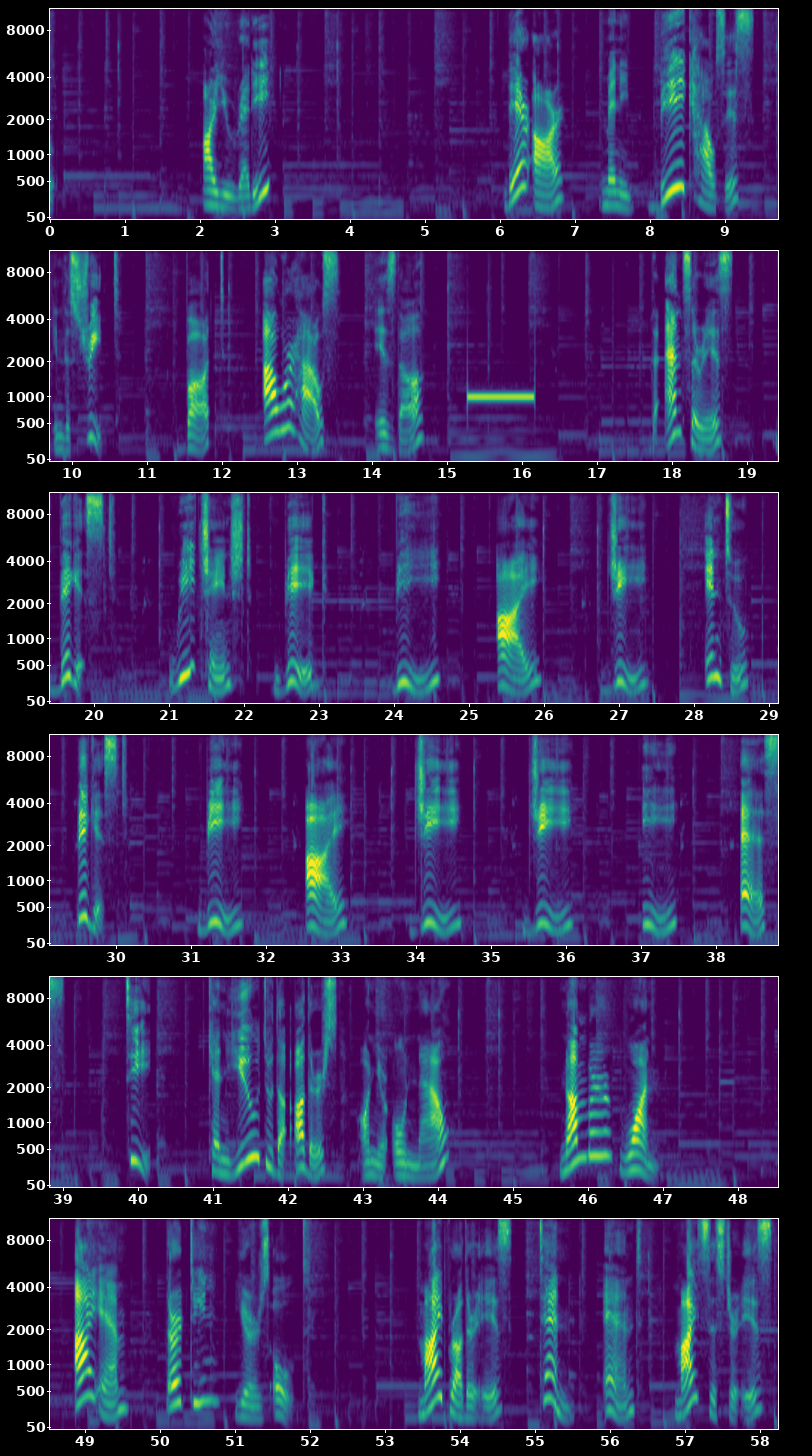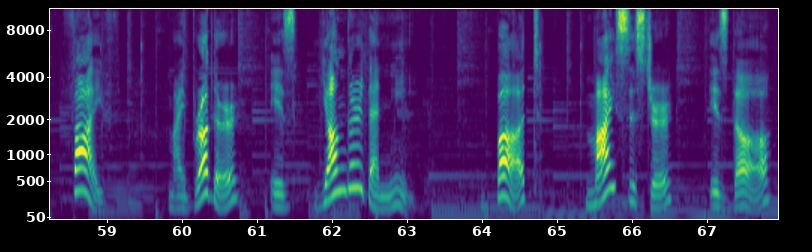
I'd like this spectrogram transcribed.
are you ready There are many big houses in the street, but our house is the. The answer is biggest. We changed big, B I G, into biggest. B I G G E S T. Can you do the others on your own now? Number one. I am 13 years old. My brother is 10 and my sister is 5. My brother is younger than me. But my sister is the.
